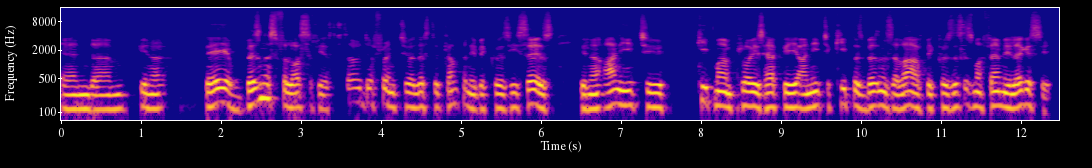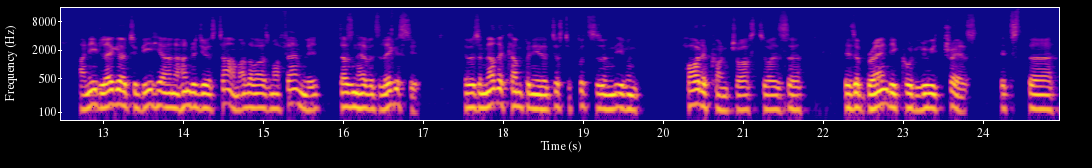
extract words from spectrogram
and um, you know their business philosophy is so different to a listed company because he says, you know, I need to keep my employees happy. I need to keep this business alive because this is my family legacy. I need Lego to be here in 100 years' time. Otherwise, my family doesn't have its legacy. There was another company that, just to put it in even harder contrast, was uh, there's a brandy called Louis XIII. It's the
